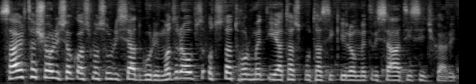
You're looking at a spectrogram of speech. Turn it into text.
საერთაშორისო კოსმოსური სადგური მოძრაობს 32500 კმ/სთ სიჩქარით.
